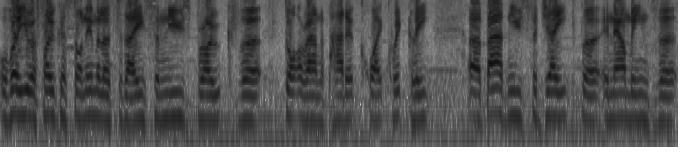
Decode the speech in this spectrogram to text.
although you were focused on Imola today, some news broke that got around the paddock quite quickly. Uh, bad news for Jake, but it now means that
